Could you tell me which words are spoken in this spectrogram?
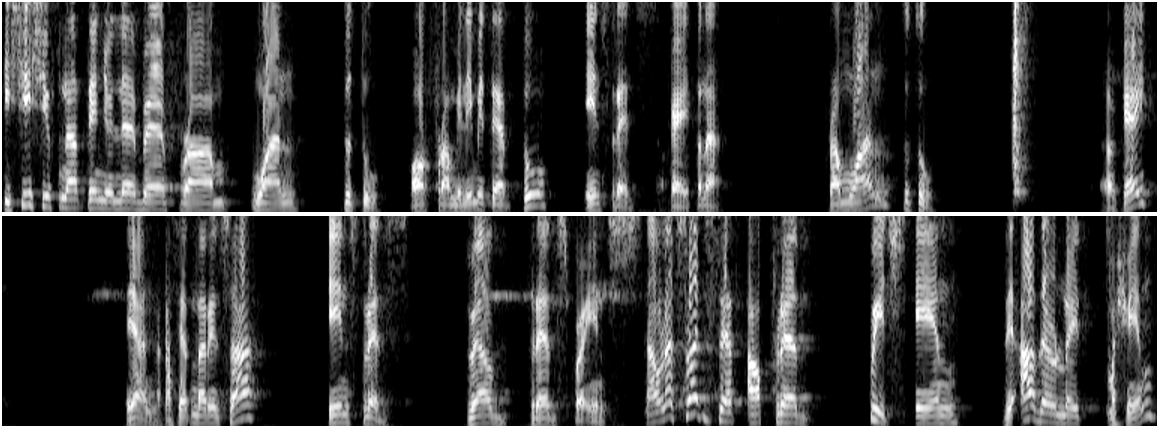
isi-shift natin yung lever from 1 to 2 or from millimeter to inch threads. Okay, ito na. From 1 to 2. Okay? Ayan, nakaset na rin sa inch threads. 12 threads per inch. Now, let's try to set up thread pitch in the other lathe machine,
